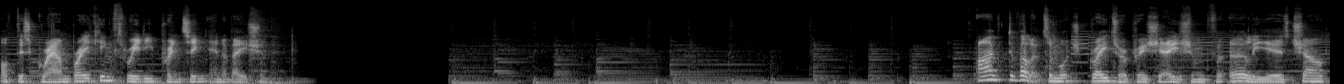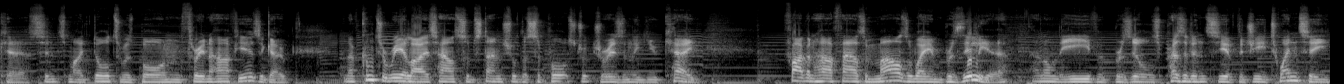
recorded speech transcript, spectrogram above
of this groundbreaking 3D printing innovation. I've developed a much greater appreciation for early years childcare since my daughter was born three and a half years ago, and I've come to realise how substantial the support structure is in the UK. Five and a half thousand miles away in Brasilia, and on the eve of Brazil's presidency of the G20,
